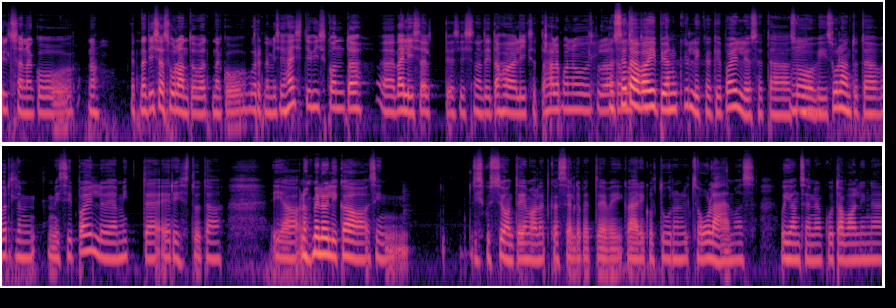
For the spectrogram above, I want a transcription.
üldse nagu noh et nad ise sulanduvad nagu võrdlemisi hästi ühiskonda äh, väliselt ja siis nad ei taha liigset tähelepanu no seda vibe'i on küll ikkagi palju, seda soovi mm. sulanduda võrdlemisi palju ja mitte eristuda. ja noh, meil oli ka siin diskussioon teemal, et kas LGBT või kväärikultuur on üldse olemas või on see nagu tavaline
